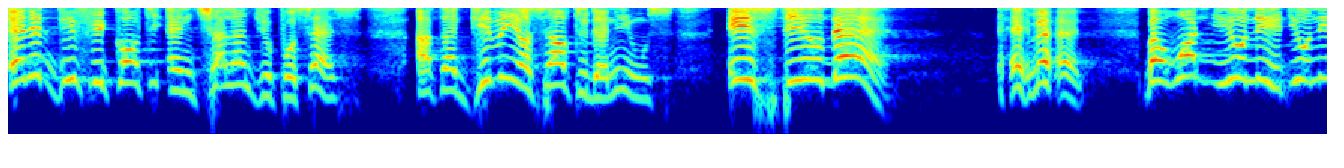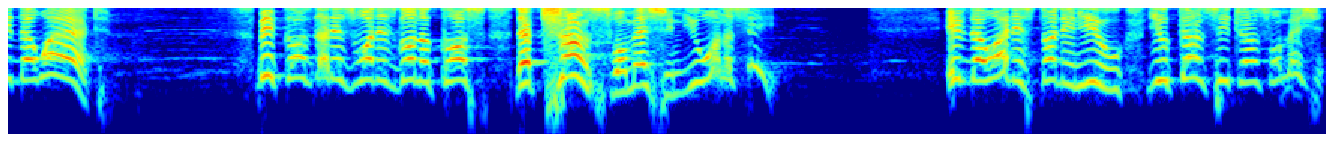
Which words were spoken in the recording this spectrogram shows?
Any difficulty and challenge you possess after giving yourself to the news is still there. Amen. But what you need, you need the word. Because that is what is going to cause the transformation you want to see. If the word is not in you, you can't see transformation.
